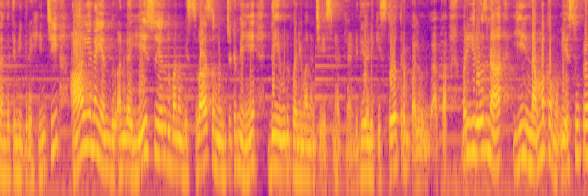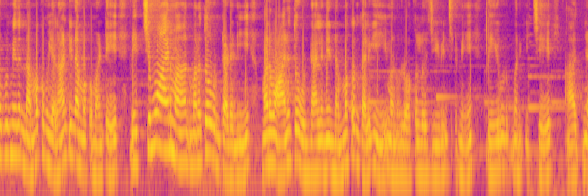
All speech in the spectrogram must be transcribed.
సంగతిని గ్రహించి ఆయన యందు అనగా యేసు యందు మనం విశ్వాసం ఉంచటమే దేవుని పని మనం చేసినట్లండి. దేవునికి స్తోత్రం కలుగును గాక మరి ఈరోజు రోజున ఈ నమ్మకము యేసు ప్రభు మీద నమ్మకము ఎలాంటి నమ్మకం అంటే నిత్యము ఆయన మనతో ఉంటాడని మనం ఆయనతో ఉండాలనే నమ్మకం కలిగి మనం లోకంలో జీవించడమే దేవుడు మనకి ఇచ్చే ఆజ్ఞ.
